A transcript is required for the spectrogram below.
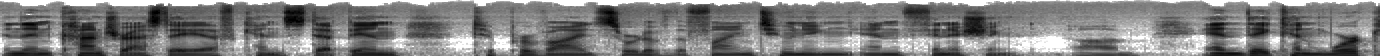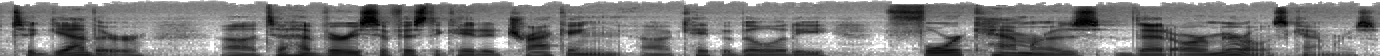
And then contrast AF can step in to provide sort of the fine tuning and finishing. Um, and they can work together uh, to have very sophisticated tracking uh, capability for cameras that are mirrorless cameras.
